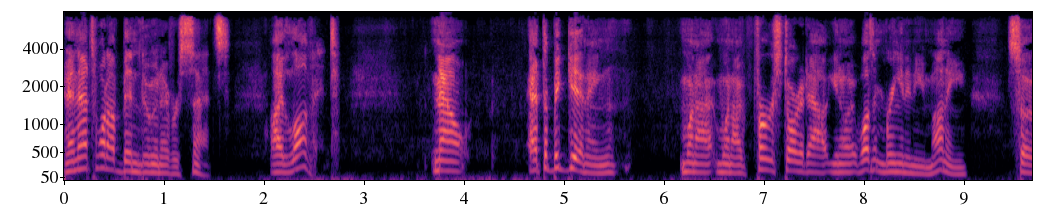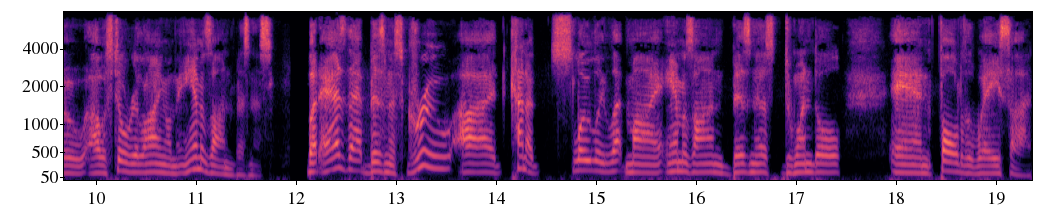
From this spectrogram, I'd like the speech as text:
And that's what I've been doing ever since. I love it. Now, at the beginning, when I when I first started out, you know, it wasn't bringing any money, so I was still relying on the Amazon business. But as that business grew, I kind of slowly let my Amazon business dwindle and fall to the wayside.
